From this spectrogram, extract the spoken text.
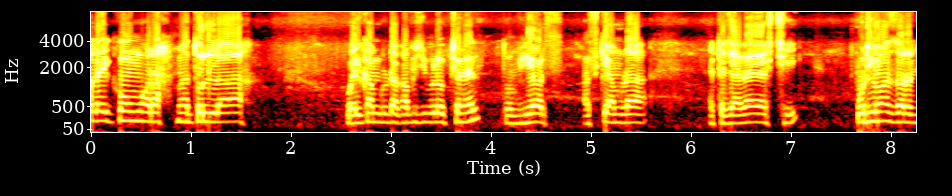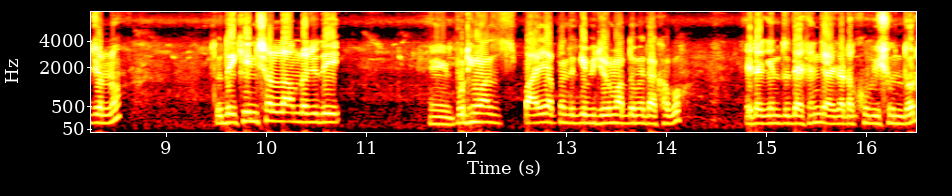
আলাইকুম রহমতুল্লাহ। ওয়েলকাম টু টাকা ফিশি ব্লগ চ্যানেল তো ভিউয়ার্স আজকে আমরা একটা জায়গায় আসছি, পুঁটি মাছ ধরার জন্য। তো দেখি ইনশাল্লাহ আমরা যদি পুঁটি মাছ পাই, আপনাদেরকে ভিডিওর মাধ্যমে দেখাবো। এটা কিন্তু দেখেন, জায়গাটা খুবই সুন্দর।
